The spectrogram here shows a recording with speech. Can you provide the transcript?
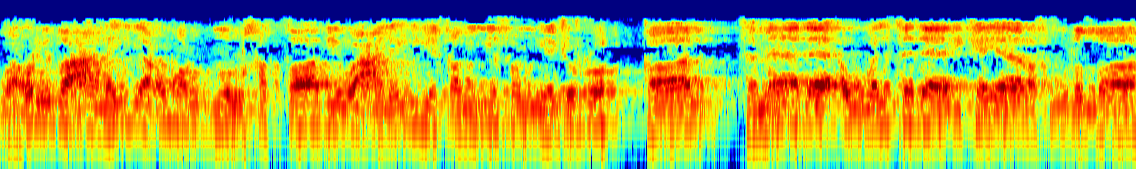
وعرض علي عمر بن الخطاب وعليه قميص يجره قال فماذا أولت ذلك يا رسول الله؟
